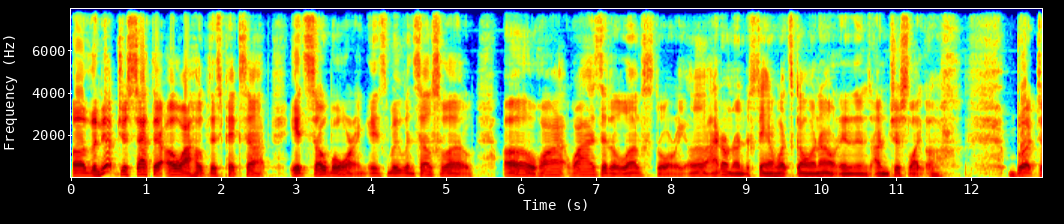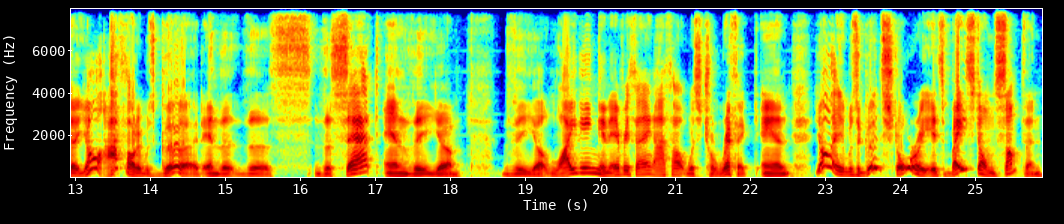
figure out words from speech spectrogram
uh, the Nip just sat there. Oh, I hope this picks up. It's so boring. It's moving so slow. Oh, why why is it a love story? Oh, I don't understand what's going on. And I'm just like, oh. But uh, y'all, I thought it was good, and the the the set and the um, the uh, lighting and everything I thought was terrific. And y'all, it was a good story. It's based on something.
